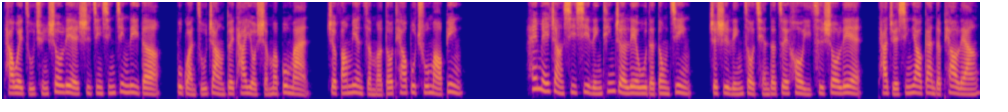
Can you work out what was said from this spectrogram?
他为族群狩猎是尽心尽力的。不管族长对他有什么不满，这方面怎么都挑不出毛病。黑莓长细细聆听着猎物的动静。这是临走前的最后一次狩猎，他决心要干得漂亮。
